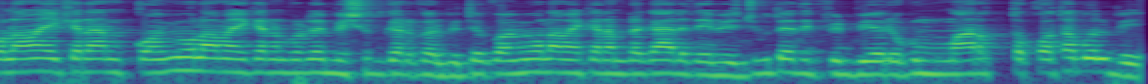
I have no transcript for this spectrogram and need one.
ওলামাই কেরাম, কমি ওলামাই কেরাম বলে বিশুদ্ধার করবি, তুই কমি ওলামাই কেরামটা গাড়ি দিবি, জুতাতে ফিরবি, এরকম মারাত্মক কথা বলবি।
